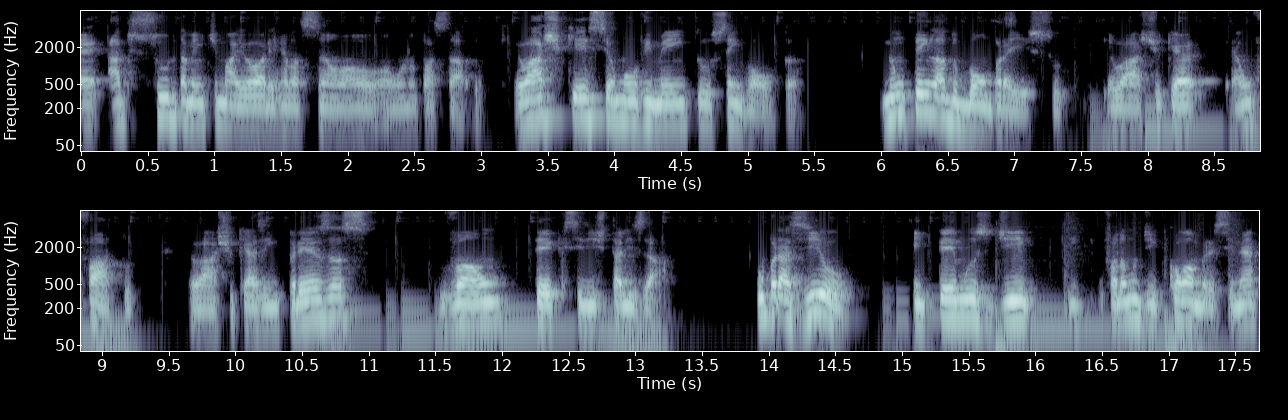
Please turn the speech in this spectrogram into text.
é absurdamente maior em relação ao, ao ano passado. Eu acho que esse é um movimento sem volta. Não tem lado bom para isso. Eu acho que é, é um fato. Eu acho que as empresas vão ter que se digitalizar. O Brasil, em termos de, falamos de e-commerce, né?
